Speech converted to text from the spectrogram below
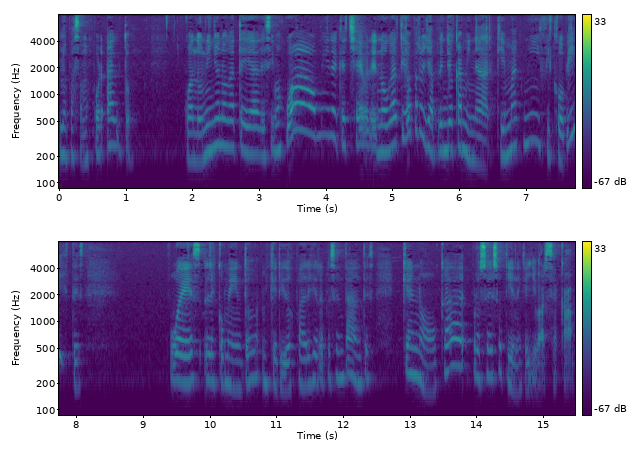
lo pasamos por alto. Cuando un niño no gatea, decimos, wow, mire qué chévere, no gateó, pero ya aprendió a caminar, qué magnífico, ¿vistes? Pues les comento, mis queridos padres y representantes, que no, cada proceso tiene que llevarse a cabo.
